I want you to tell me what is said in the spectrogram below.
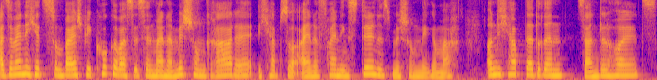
Also wenn ich jetzt zum Beispiel gucke, was ist in meiner Mischung gerade, ich habe so eine Finding Stillness Mischung mir gemacht und ich habe da drin Sandelholz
